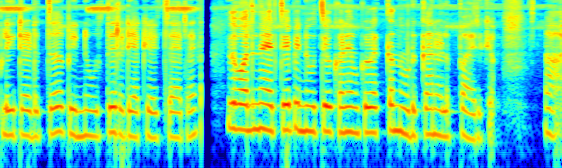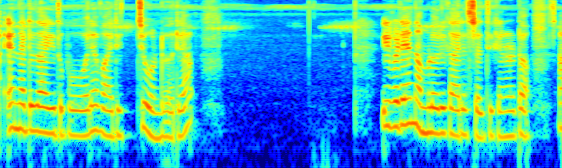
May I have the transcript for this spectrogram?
പ്ലീറ്റ് എടുത്ത് പിന്നൂത്തി റെഡിയാക്കി വെച്ചായിരുന്നു. ഇതുപോലെ നേരത്തെ പിന്നൂത്തി വെക്കുകയാണെങ്കിൽ നമുക്ക് വെക്കം ഉടുക്കാൻ എളുപ്പമായിരിക്കും. എന്നിട്ട് ഇതാ ഇതുപോലെ വരിച്ചു കൊണ്ടുവരിക. ഇവിടെ നമ്മളൊരു കാര്യം ശ്രദ്ധിക്കണം കേട്ടോ. ആ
